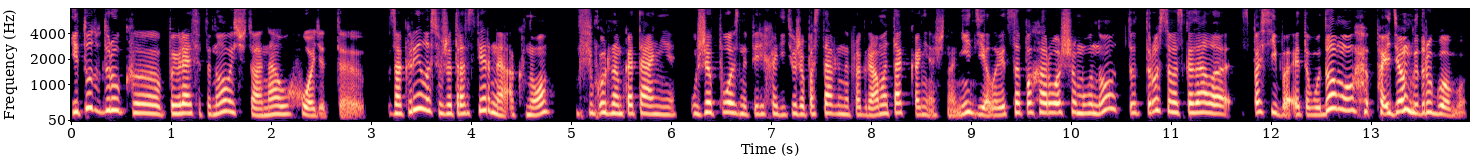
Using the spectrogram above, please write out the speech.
И тут вдруг э, появляется эта новость, что она уходит. Э, закрылось уже трансферное окно в фигурном катании. Уже поздно переходить, уже поставлена программа. Так, конечно, не делается по-хорошему. Но тут Трусова сказала спасибо этому дому, пойдем к другому.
